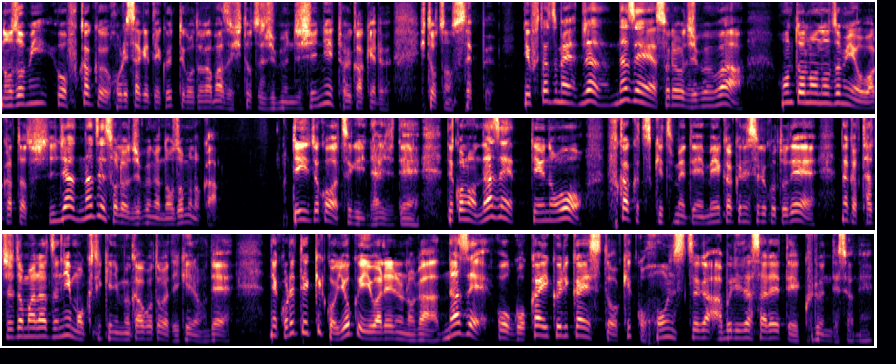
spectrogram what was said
望みを深く掘り下げていくってことがまず一つ自分自身に問いかける一つのステップ。で、二つ目、じゃあなぜそれを自分は本当の望みを分かったとして、じゃあなぜそれを自分が望むのか。っていうところが次に大事で、で、このなぜっていうのを深く突き詰めて明確にすることで、なんか立ち止まらずに目的に向かうことができるので、で、これって結構よく言われるのが、なぜを5回繰り返すと結構本質があぶり出されてくるんですよね。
